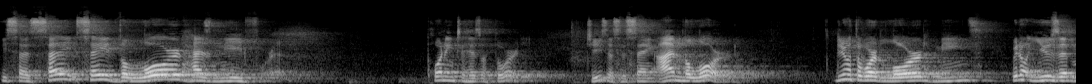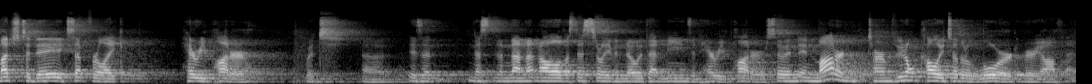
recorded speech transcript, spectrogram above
He says, Say, say the Lord has need for it, pointing to his authority. Jesus is saying, I'm the Lord. Do you know what the word Lord means? We don't use it much today except for like Harry Potter, which uh, isn't not, not, all of us necessarily even know what that means in Harry Potter. So, in, in modern terms, we don't call each other Lord very often.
